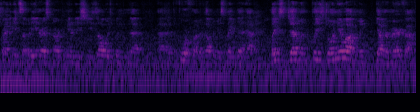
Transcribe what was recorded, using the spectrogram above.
trying to get somebody interested in our community, she's always been uh, uh, at the forefront of helping us make that happen. Ladies and gentlemen, please join me in welcoming Governor Mary Fallin.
